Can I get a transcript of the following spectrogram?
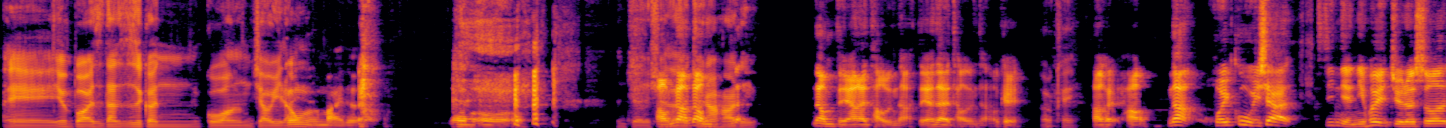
诶，因为不好意思，但是是跟国王交易来跟我们买的。哦 哦哦。好，那那我们。那我们等一下来讨论它，等一下再来讨论它。OK，OK，OK，好。那回顾一下今年，你会觉得说，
